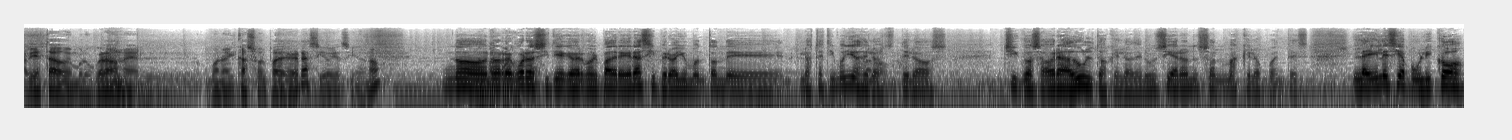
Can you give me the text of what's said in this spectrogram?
Había estado involucrado en el, bueno, el caso del padre Gracia había sido, ¿no? No, No recuerdo si tiene que ver con el padre Graci, pero hay un montón de. Los testimonios de los, de los chicos ahora adultos que lo denunciaron son más que elocuentes. La iglesia publicó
